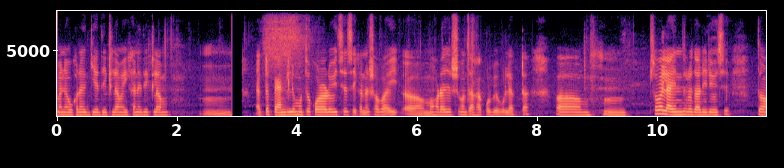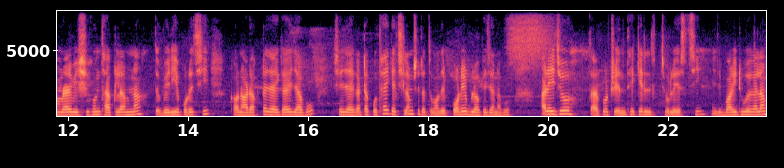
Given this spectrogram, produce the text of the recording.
মানে ওখানে গিয়ে দেখলাম, এখানে দেখলাম একটা প্যান্ডেলের মতো করা রয়েছে। সেখানে সবাই মহারাজের সঙ্গে দেখা করবে বলে একটা সবাই লাইন ধরে দাঁড়িয়ে রয়েছে। তো আমরা বেশিক্ষণ থাকলাম না, তো বেরিয়ে পড়েছি। কারণ আর একটা জায়গায় যাব। সেই জায়গাটা কোথায় গেছিলাম সেটা তোমাদের পরের ব্লগে জানাব। আর এই যে, তারপর ট্রেন থেকে চলে এসেছি। এই যে বাড়ি ঢুকে গেলাম।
